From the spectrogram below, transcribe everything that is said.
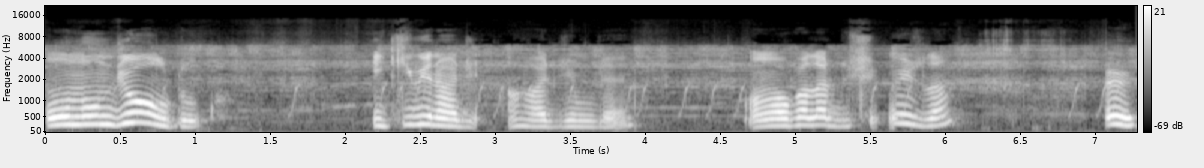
Onuncu olduk. 2000 hac hacimle. Ama o kadar düşük müyüz lan? Üh.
